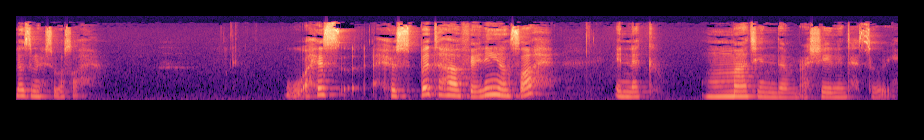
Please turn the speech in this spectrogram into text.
لازم نحسبها صح. وأحس حسبتها فعليا صح إنك ما تندم على الشيء اللي أنت حتسويه.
